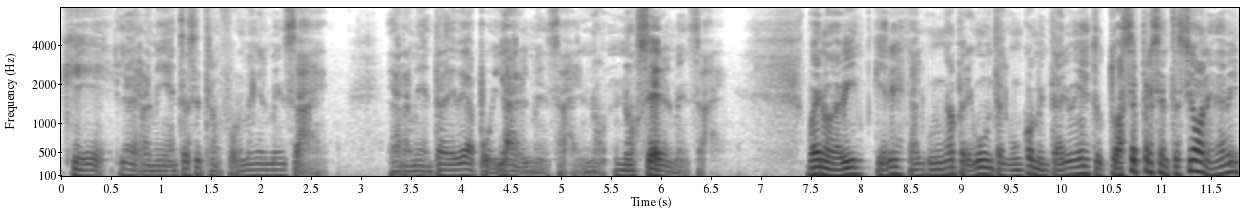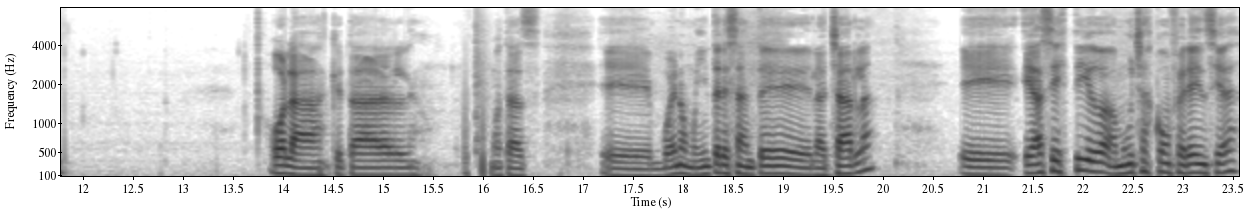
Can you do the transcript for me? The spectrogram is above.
que la herramienta se transforme en el mensaje. La herramienta debe apoyar el mensaje, no, no ser el mensaje. Bueno, David, ¿quieres alguna pregunta, algún comentario en esto? ¿Tú haces presentaciones, David? Hola, ¿qué tal? ¿Cómo estás? Eh, bueno, muy interesante la charla. Eh, he asistido a muchas conferencias,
